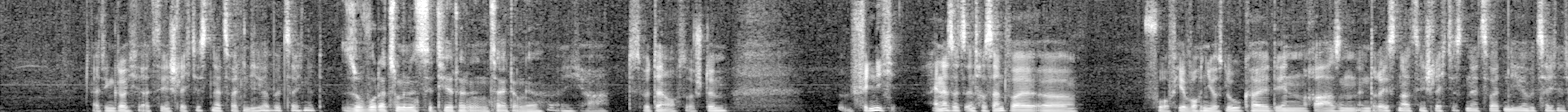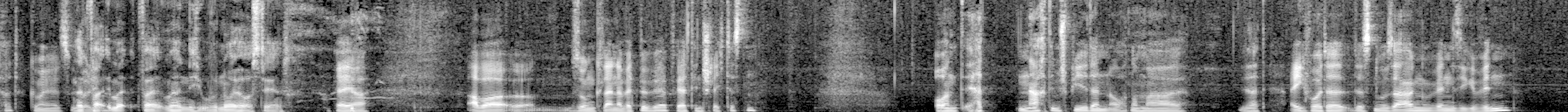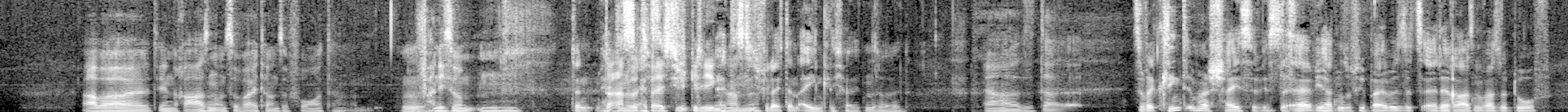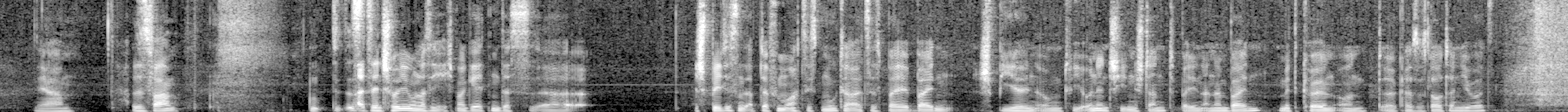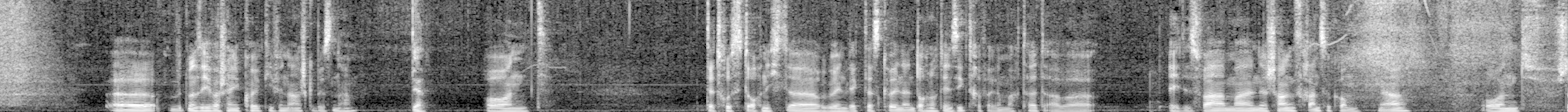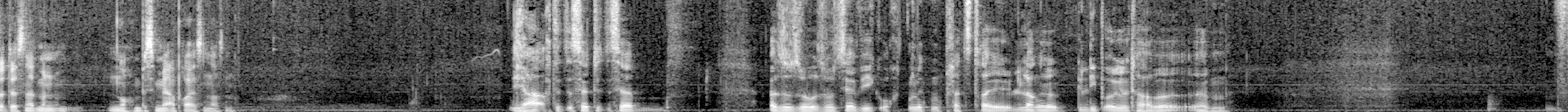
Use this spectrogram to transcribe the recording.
er hat ihn, glaube ich, als den schlechtesten der zweiten Liga bezeichnet. so wurde er zumindest zitiert in den Zeitungen, ja. Ja, das wird dann auch so stimmen. Finde ich einerseits interessant, weil äh, vor vier Wochen Jos Lukai den Rasen in Dresden als den schlechtesten der zweiten Liga bezeichnet hat. Können wir jetzt Das war, immer, war immerhin nicht Uwe Neuhaus, der. Ja, ja. Aber ähm, so ein kleiner Wettbewerb, wer hat den schlechtesten? Und er hat nach dem Spiel dann auch nochmal gesagt, eigentlich wollte er das nur sagen, wenn sie gewinnen. Aber den Rasen und so weiter und so fort. ähm, Hm. Fand ich so, mh, Dann Daran hättest- wird's hättest vielleicht dich- nicht gelegen hättest haben, dich ne? vielleicht dann eigentlich halten sollen. ja, also da, So was klingt immer scheiße, wisst ihr? Äh, wir hatten so viel Ballbesitz, äh, der Rasen war so doof. ja. Also es war, als Entschuldigung lasse ich echt mal gelten, dass äh, spätestens ab der 85. Minute, als es bei beiden Spielen irgendwie unentschieden stand, bei den anderen beiden, mit Köln und äh, Kaiserslautern jeweils, äh, wird man sich wahrscheinlich kollektiv in den Arsch gebissen haben. ja. Und der tröstet auch nicht darüber hinweg, dass Köln dann doch noch den Siegtreffer gemacht hat, aber ey, das war mal eine Chance ranzukommen, ja. Und stattdessen hat man noch ein bisschen mehr abreißen lassen. Ja, ach, das ist ja, das ist ja, also so, so sehr wie ich auch mit dem Platz 3 lange geliebäugelt habe, ähm,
